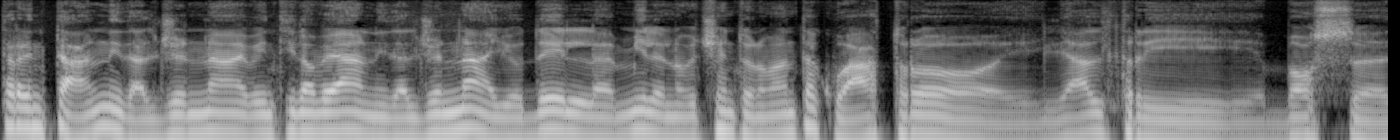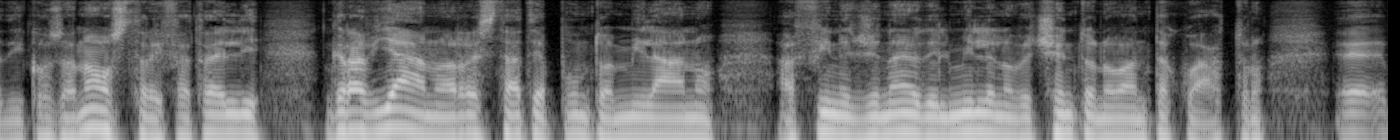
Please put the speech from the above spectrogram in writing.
30 anni, dal gennaio, 29 anni dal gennaio del 1994, gli altri boss di Cosa Nostra, i fratelli Graviano, arrestati appunto a Milano a fine gennaio del 1994. Eh,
